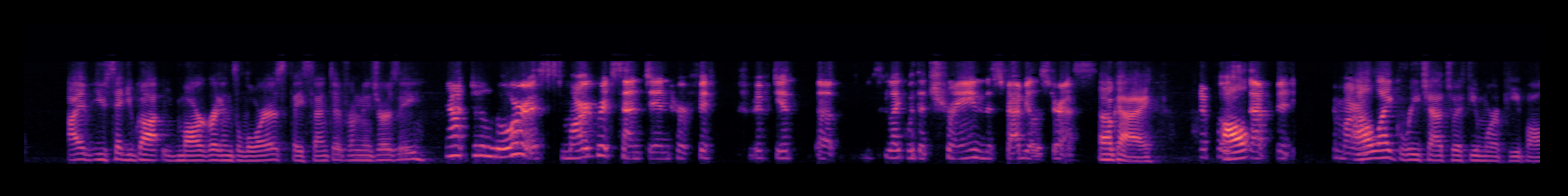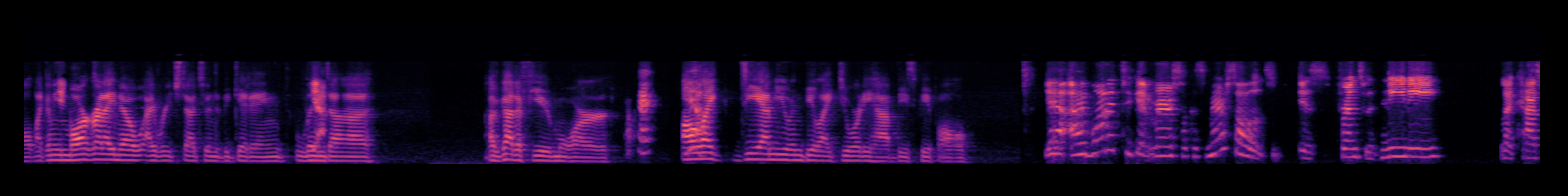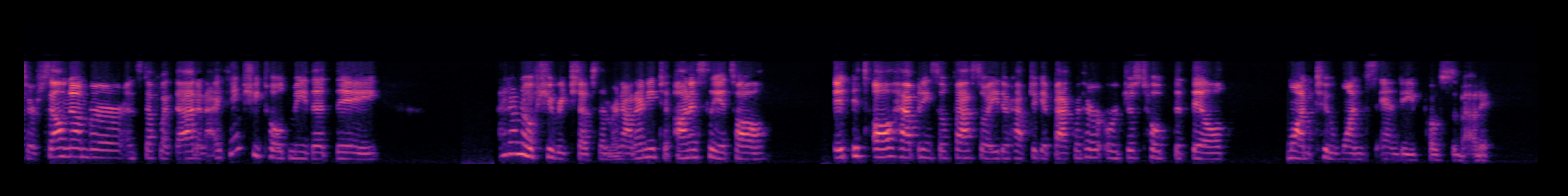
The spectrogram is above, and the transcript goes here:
I you said you got Margaret and Dolores. They sent it from New Jersey. Not Dolores. Margaret sent in her 50th, uh, like with a train, this fabulous dress. Okay. I'm post I'll, that video tomorrow. I'll like reach out to a few more people. Like I mean, Margaret, I know I reached out to in the beginning. Lynda, I've got a few more. okay. I'll Yeah. like DM you and be like, do you already have these people? Yeah, I wanted to get Marysol because Marysol is, is friends with Nene, like has her cell number and stuff like that. And I think she told me that they, I don't know if she reached out to them or not. I need to honestly, it's all, it, it's all happening so fast. So I either have to get back with her or just hope that they'll want to once Andy posts about it.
